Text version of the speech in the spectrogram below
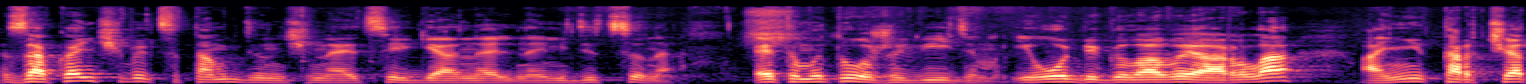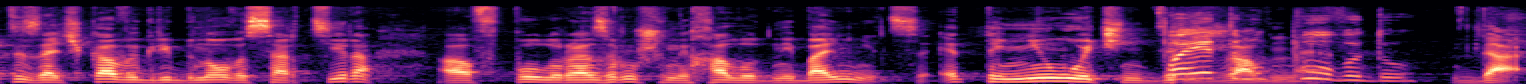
заканчивается там, где начинается региональная медицина. Это мы тоже видим. И обе головы орла, они торчат из очка выгребного сортира – а, в полуразрушенной холодной больнице. Это не очень державное. По этому поводу, да.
